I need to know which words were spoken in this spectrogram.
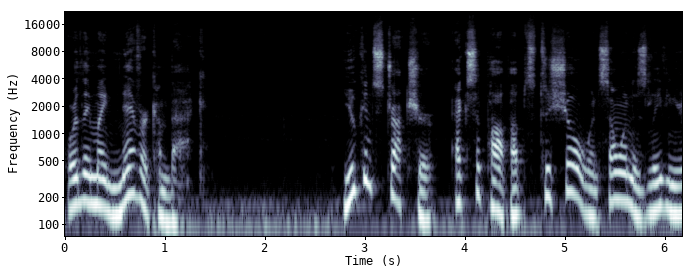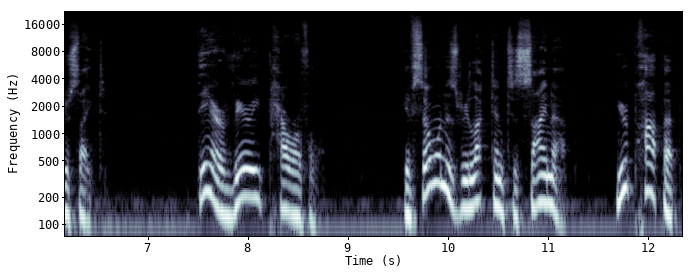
or they might never come back. You can structure exit pop ups to show when someone is leaving your site. They are very powerful. If someone is reluctant to sign up, your pop up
